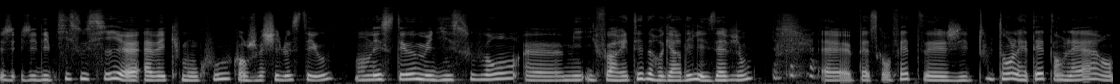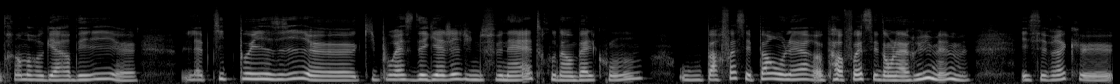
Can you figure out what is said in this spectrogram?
j'ai des petits soucis avec mon cou quand je vais chez l'ostéo. Mon ostéo me dit souvent, mais il faut arrêter de regarder les avions parce qu'en fait, j'ai tout le temps la tête en l'air, en train de regarder la petite poésie qui pourrait se dégager d'une fenêtre ou d'un balcon. Ou parfois c'est pas en l'air, parfois c'est dans la rue même. Et c'est vrai que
